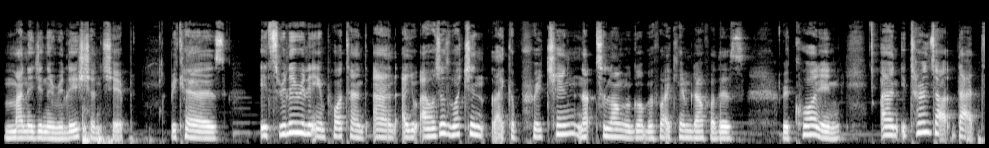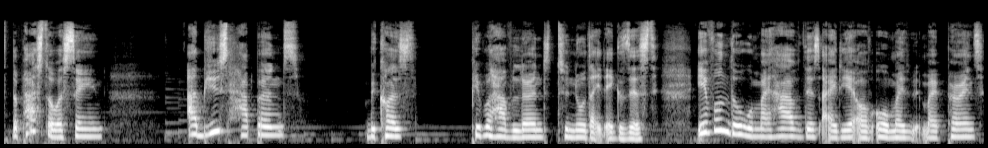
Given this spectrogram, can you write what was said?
managing a relationship? Because it's really really important and I, I was just watching like a preaching not too long ago before i came down for this recording and it turns out that the pastor was saying abuse happens because people have learned to know that it exists. Even though we might have this idea of, oh, my, my parents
